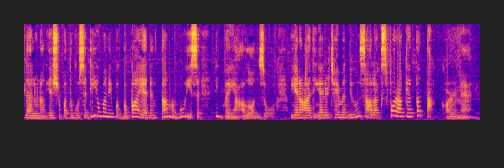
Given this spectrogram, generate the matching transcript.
lalo ng isyo patungkol sa di umano'y pagbabayad ng tamang buwis ni Bea Alonzo. Yan ang ating entertainment news. Alex Foraket, Tatak, Arman.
